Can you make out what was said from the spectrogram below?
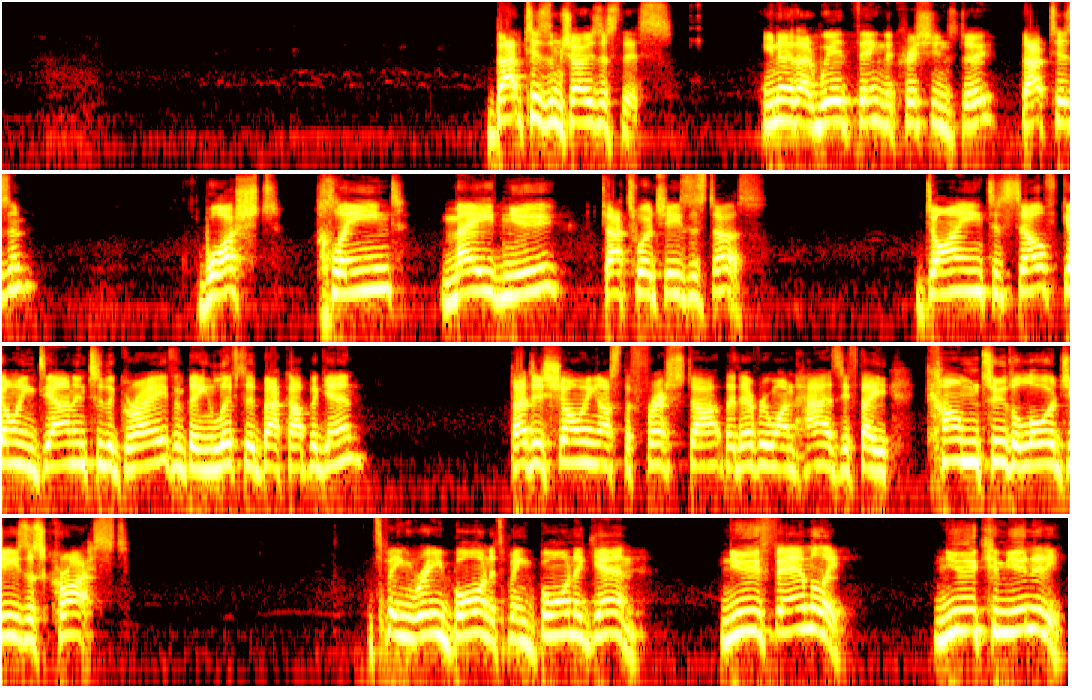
Baptism shows us this. You know that weird thing that Christians do? Baptism? Washed, cleaned, made new. That's what Jesus does. Dying to self, going down into the grave and being lifted back up again. That is showing us the fresh start that everyone has if they come to the Lord Jesus Christ. It's being reborn, it's being born again. New family, new community.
